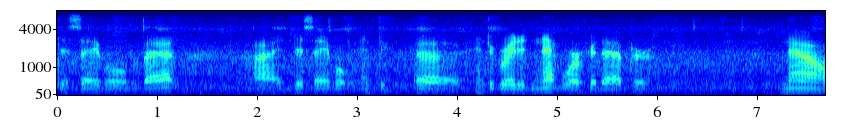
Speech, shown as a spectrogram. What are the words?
disable that. I disable uh, integrated network adapter. Now,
